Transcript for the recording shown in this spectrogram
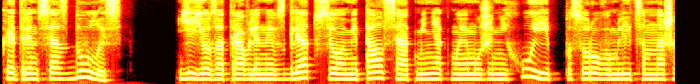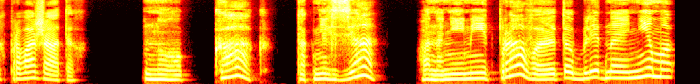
Кэтрин вся сдулась, ее затравленный взгляд все метался от меня к моему жениху и по суровым лицам наших провожатых. «Но как? Так нельзя! Она не имеет права, это бледная нема...»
